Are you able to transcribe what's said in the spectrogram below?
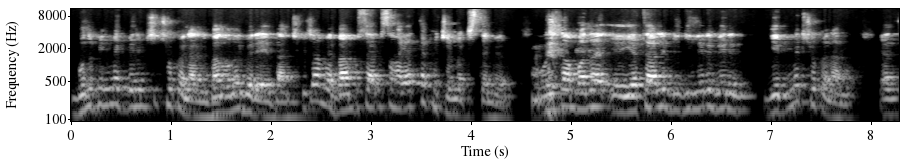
Bunu bilmek benim için çok önemli. Ben ona göre evden çıkacağım ve ben bu servisi hayatta kaçırmak istemiyorum. O yüzden bana e, yeterli bilgileri verin diyebilmek çok önemli. Yani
